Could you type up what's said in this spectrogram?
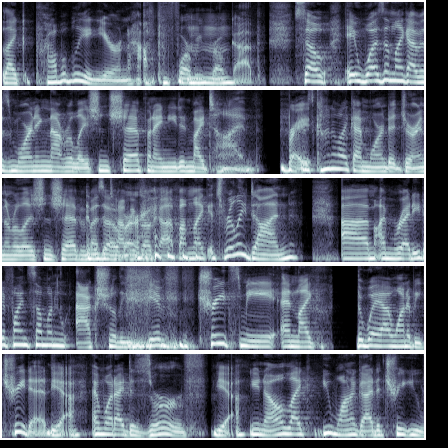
like probably a year and a half before Mm-hmm. we broke up. So it wasn't like I was mourning that relationship and I needed my time. Right. It was kind of like I mourned it during the relationship. And by was the time we broke up, I'm like, it's really done. Um, I'm ready to find someone who actually give treats me and like the way I want to be treated. Yeah. And what I deserve. yeah You know, like you want a guy to treat you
